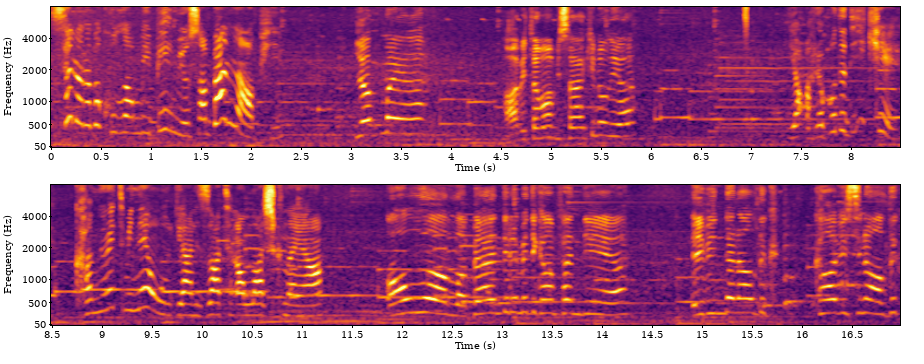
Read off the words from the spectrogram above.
Sen araba kullanmayı bilmiyorsan ben ne yapayım? Yapma ya. Abi tamam bir sakin ol ya. Ya arabada değil ki. Kamyonet mi ne oldu yani zaten Allah aşkına ya? Allah Allah beğendiremedik hanımefendiye ya. Evinden aldık, kahvesini aldık.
